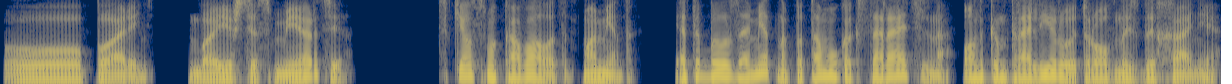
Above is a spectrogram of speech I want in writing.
«О, парень, боишься смерти?» Скел смаковал этот момент. Это было заметно потому, как старательно он контролирует ровность дыхания.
